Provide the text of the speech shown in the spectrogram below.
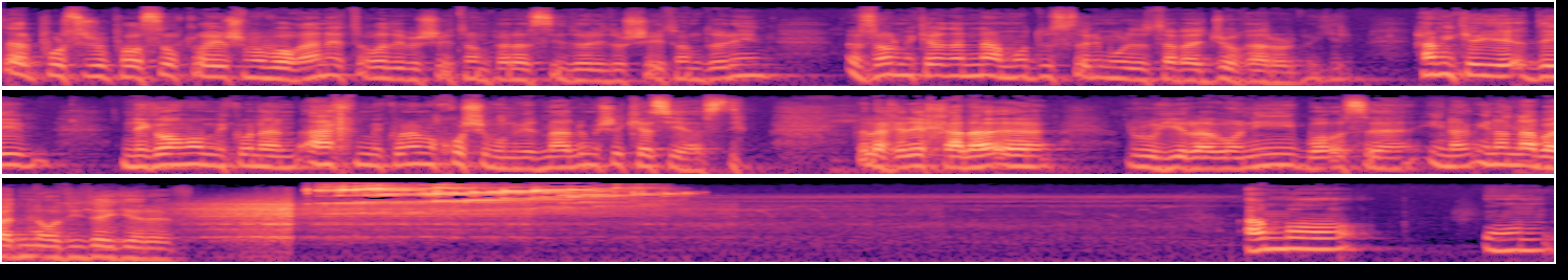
در پرسش و پاسخ که آیا شما واقعا اعتقادی به شیطان پرستی دارید و شیطان دارین اظهار می‌کردن نه ما دوست داریم مورد توجه قرار بگیریم. همین که یه عده نگاه ما می‌کنن اخم می‌کنن خوشمون میاد. معلوم میشه کسی هستیم. بالاخره خلع روحی روانی باعث اینم اینا نباید نادیده گرفت. اما اون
